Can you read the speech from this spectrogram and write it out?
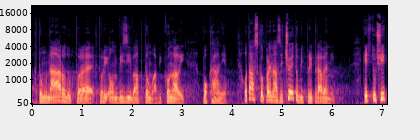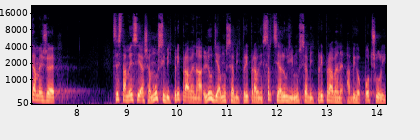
k tomu národu, ktoré, ktorý on vyzýval k tomu, aby konali pokánie. Otázkou pre nás je, čo je to byť pripravený? Keď tu čítame, že cesta Mesiaša musí byť pripravená, ľudia musia byť pripravení, srdcia ľudí musia byť pripravené, aby ho počuli,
